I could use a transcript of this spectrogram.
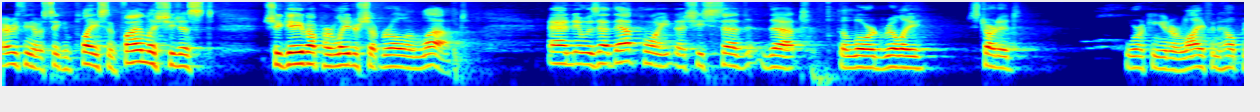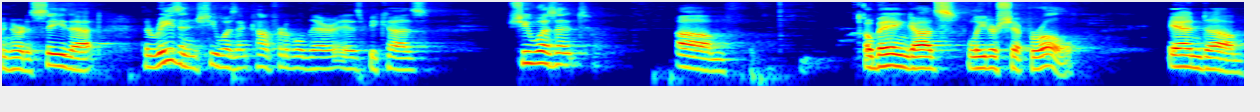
everything that was taking place, and finally, she just she gave up her leadership role and left. And it was at that point that she said that the Lord really started working in her life and helping her to see that the reason she wasn't comfortable there is because she wasn't um, obeying God's leadership role. And um,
